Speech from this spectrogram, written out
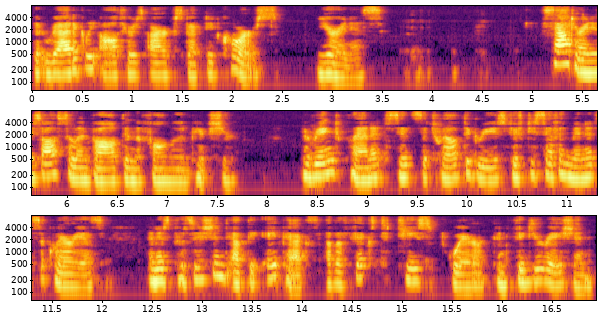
that radically alters our expected course, Uranus. Saturn is also involved in the full moon picture. The ringed planet sits at 12 degrees 57 minutes Aquarius and is positioned at the apex of a fixed T-square configuration,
